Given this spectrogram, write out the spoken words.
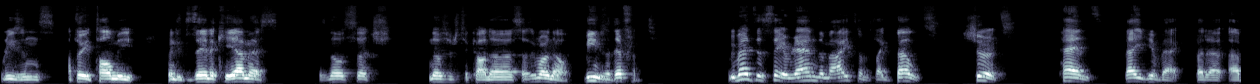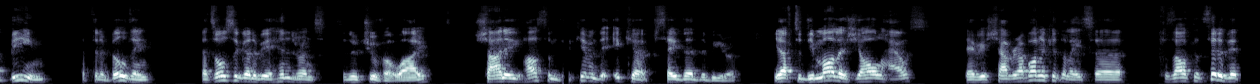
reasons. I thought you told me when it's Gzela Kiyames, there's no such no such takana. Said, well, no, beams are different. We meant to say random items like belts, shirts, pants, that you give back. But a, a beam that's in a building, that's also going to be a hindrance to do tshuva. Why? Shani Hasam, given the Ikka, say the Bira. You have to demolish your whole house. They have your Shavarabbonica delays. Chazal considered it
